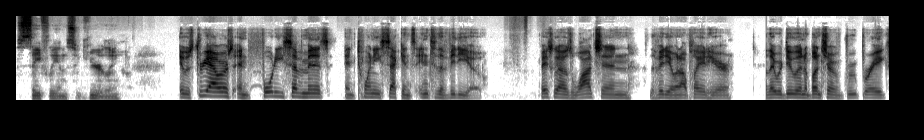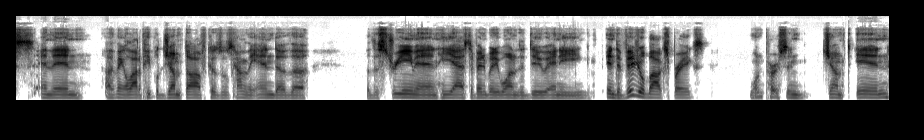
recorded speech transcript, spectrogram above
safely and securely. It was three hours and 47 minutes and 20 seconds into the video. Basically, I was watching the video and I'll play it here. They were doing a bunch of group breaks, and then I think a lot of people jumped off because it was kind of the end of the of the stream. And he asked if anybody wanted to do any individual box breaks. One person jumped in,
